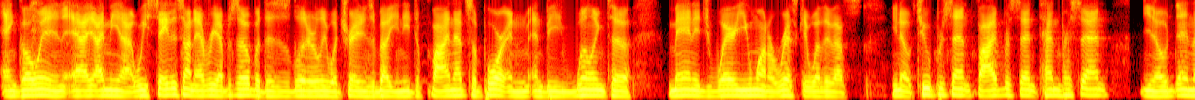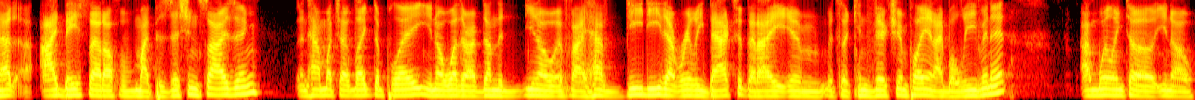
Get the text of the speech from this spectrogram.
and go in. I, I mean, uh, we say this on every episode, but this is literally what trading is about. You need to find that support and, and be willing to manage where you want to risk it, whether that's, you know, 2%, 5%, 10%, you know, and that I base that off of my position sizing and how much I'd like to play, you know, whether I've done the, you know, if I have DD that really backs it, that I am, it's a conviction play and I believe in it. I'm willing to, you know,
